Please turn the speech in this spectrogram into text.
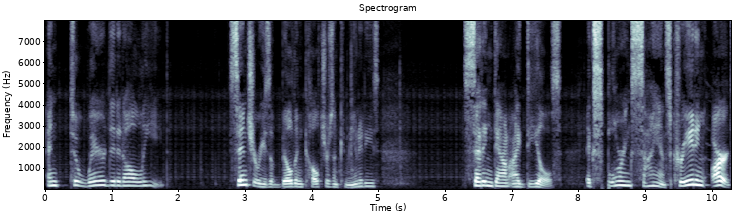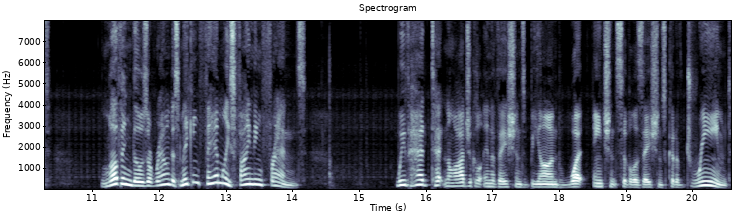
And to where did it all lead? Centuries of building cultures and communities setting down ideals, exploring science, creating art, loving those around us, making families, finding friends. We've had technological innovations beyond what ancient civilizations could have dreamed.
